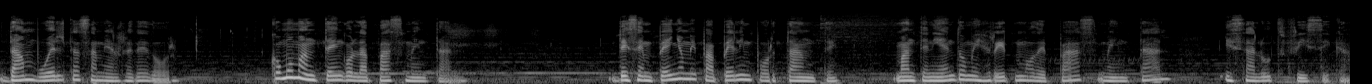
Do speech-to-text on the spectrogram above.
dan vueltas a mi alrededor, ¿cómo mantengo la paz mental? Desempeño mi papel importante manteniendo mi ritmo de paz mental y salud física.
